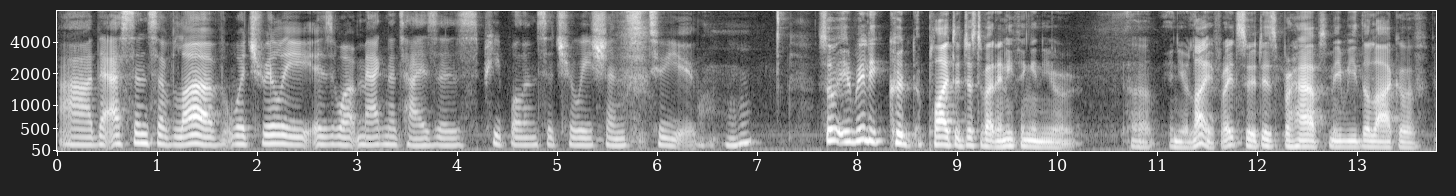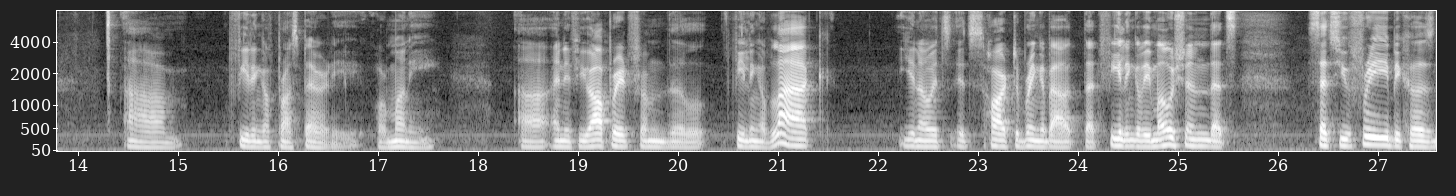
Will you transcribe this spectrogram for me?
uh, the essence of love, which really is what magnetizes people and situations to you. So it really could apply to just about anything in your uh, in your life, right? So it is perhaps maybe the lack of um, feeling of prosperity or money, uh, and if you operate from the feeling of lack, you know it's it's hard to bring about that feeling of emotion that's sets you free because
